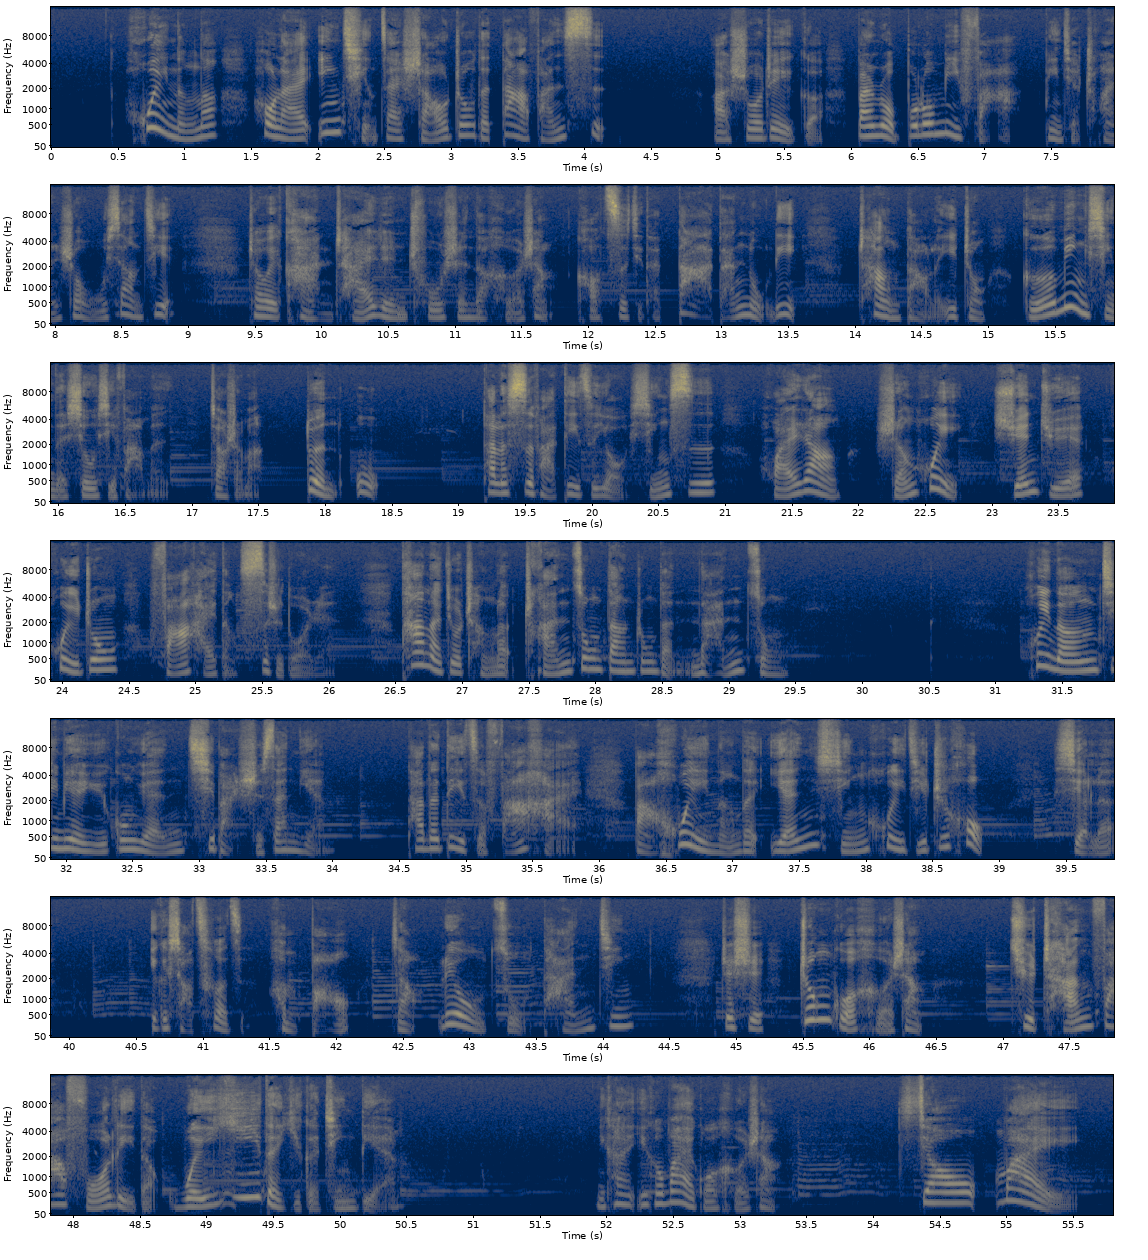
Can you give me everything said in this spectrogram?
慧能呢，后来因请在韶州的大梵寺，啊，说这个般若波罗蜜法，并且传授无相戒。这位砍柴人出身的和尚，靠自己的大胆努力，倡导了一种革命性的修习法门，叫什么顿悟。他的四法弟子有行思、怀让、神会、玄觉、慧中、法海等四十多人，他呢就成了禅宗当中的南宗。慧能寂灭于公元七百十三年，他的弟子法海把慧能的言行汇集之后，写了一个小册子，很薄，叫《六祖坛经》，这是中国和尚去禅发佛理的唯一的一个经典。你看，一个外国和尚教外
